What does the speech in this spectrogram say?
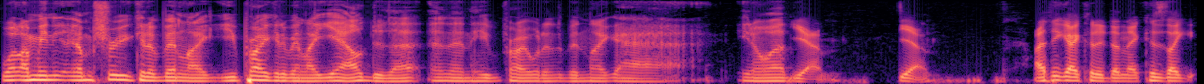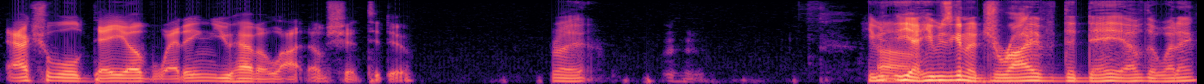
Well, I mean, I'm sure you could have been like, you probably could have been like, yeah, I'll do that, and then he probably wouldn't have been like, ah, you know what? yeah yeah i think i could have done that because like actual day of wedding you have a lot of shit to do Right. Mhm. He, Um, yeah, he was gonna drive the day of the wedding.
